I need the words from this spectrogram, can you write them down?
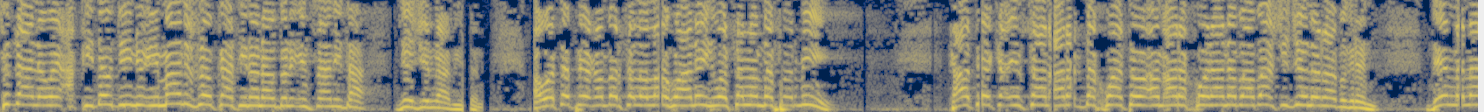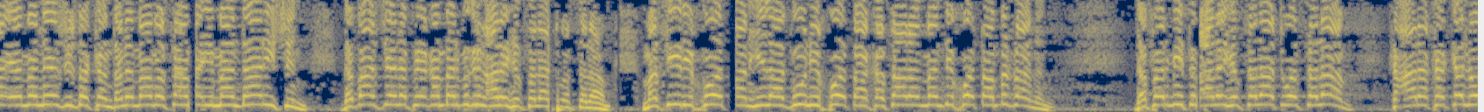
چجا لەوەی عقیدە و دین و ئیمانش لەو کاتی لە ناودڵی ئینسانیدا جێگیر نابیتن؟ ئەوەتە پێغەمبەر صلی الله عليه وسلم دەفەرمی کاتێک کە ئینسان عرق دەخواتەوە ئەم عرق خۆرانە باباشی جێ لە ڕابگرن دێن لەلا ئێمە نێژش دەکەن دەڵێ مامەسامە ئیمانداریشن دەبات جێ لە پێغەمبەر بگرن عليه الصلاة والسلام. مەسیری خۆتان هیلاگونی خۆتان خەسارەتمەندی خۆتان بزانن دەفەرمیتن عليه الصلاة والسلام. کە عرەقەکە لۆ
